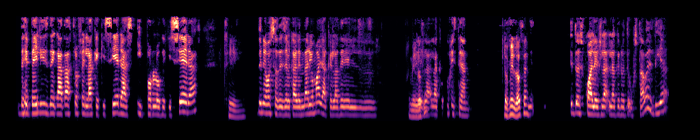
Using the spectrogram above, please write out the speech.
de pelis de catástrofe la que quisieras y por lo que quisieras. Sí. Teníamos eso desde el calendario maya, que es la del 2012. Eh, la, la que cogiste antes. 2012. Entonces, ¿cuál es la, la que no te gustaba? ¿El día?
